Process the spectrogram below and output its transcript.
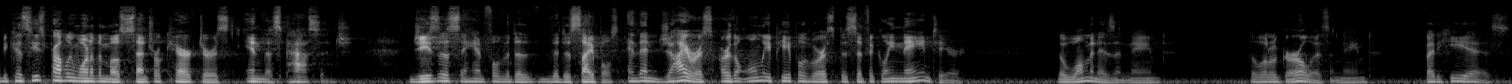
because he's probably one of the most central characters in this passage. Jesus, a handful of the, the disciples, and then Jairus are the only people who are specifically named here. The woman isn't named. The little girl isn't named, but he is.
